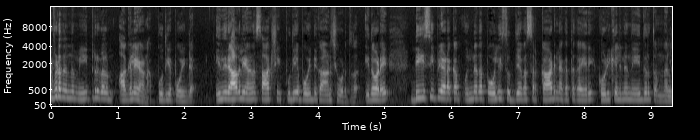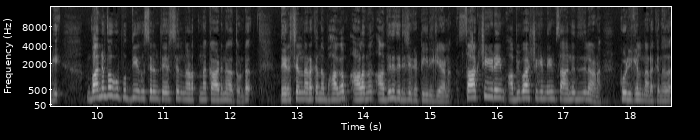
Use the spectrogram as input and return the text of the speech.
ഇവിടെ നിന്ന് മീറ്ററുകൾ അകലെയാണ് പുതിയ പോയിന്റ്. ഇന്ന് രാവിലെയാണ് സാക്ഷി പുതിയ പോയിന്റ് കാണിച്ചു കൊടുത്തത്. ഇതോടെ ഡി സി പി അടക്കം ഉന്നത പോലീസ് ഉദ്യോഗസ്ഥർ കാടിനകത്ത് കയറി കൊഴിക്കലിന് നേതൃത്വം നൽകി. വനംവകുപ്പ് ഉദ്യോഗസ്ഥരും തിരച്ചിൽ നടത്തുന്ന കാടിനകത്തുണ്ട്. തിരച്ചിൽ നടക്കുന്ന ഭാഗം അളന്ന് അതിര് തിരിച്ച് കെട്ടിയിരിക്കുകയാണ്. സാക്ഷിയുടെയും അഭിഭാഷകന്റെയും സാന്നിധ്യത്തിലാണ് കുഴിക്കൽ നടക്കുന്നത്.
